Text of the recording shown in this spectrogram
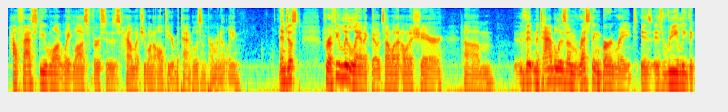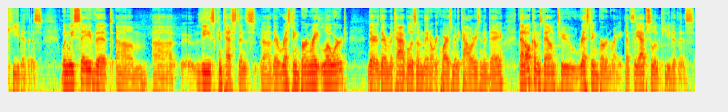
how fast do you want weight loss versus how much you want to alter your metabolism permanently. And just for a few little anecdotes, I want to I want to share um, that metabolism, resting burn rate is is really the key to this. When we say that um, uh, these contestants, uh, their resting burn rate lowered, their their metabolism, they don't require as many calories in a day. That all comes down to resting burn rate. That's the absolute key to this.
